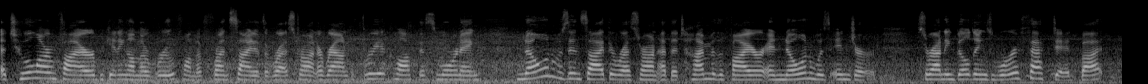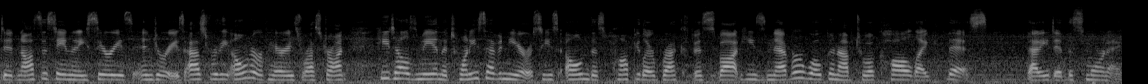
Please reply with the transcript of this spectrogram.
a two alarm fire beginning on the roof on the front side of the restaurant around 3 o'clock this morning. No one was inside the restaurant at the time of the fire and no one was injured. Surrounding buildings were affected but did not sustain any serious injuries. As for the owner of Harry's restaurant, he tells me in the 27 years he's owned this popular breakfast spot, he's never woken up to a call like this that he did this morning.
